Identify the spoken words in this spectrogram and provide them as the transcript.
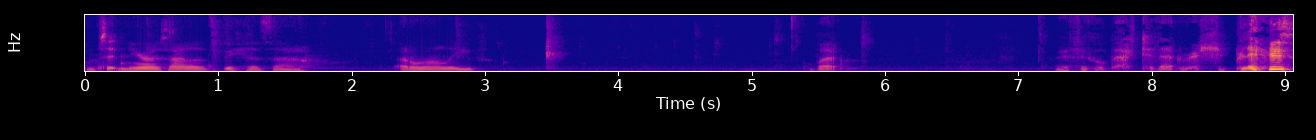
I'm sitting here in silence because uh, I don't want to leave. But we have to go back to that wretched place.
